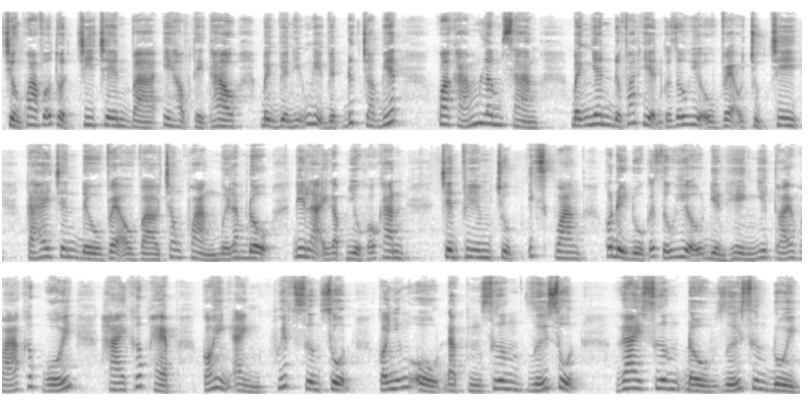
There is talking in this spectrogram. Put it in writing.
trưởng khoa phẫu thuật chi trên và y học thể thao, Bệnh viện Hữu nghị Việt Đức cho biết, qua khám lâm sàng, bệnh nhân được phát hiện có dấu hiệu vẹo trục chi, cả hai chân đều vẹo vào trong khoảng 15 độ, đi lại gặp nhiều khó khăn. Trên phim chụp X-quang có đầy đủ các dấu hiệu điển hình như thoái hóa khớp gối, hai khớp hẹp, có hình ảnh khuyết xương sụn, có những ổ đặc xương dưới sụn, gai xương đầu dưới xương đùi,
